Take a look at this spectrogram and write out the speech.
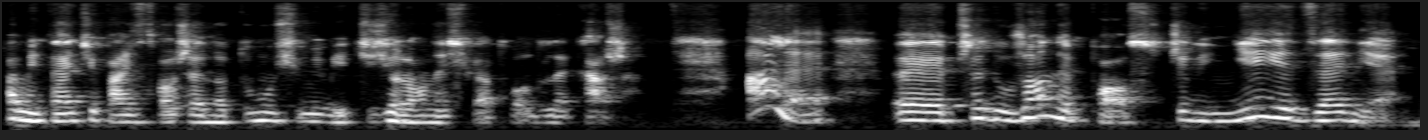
Pamiętajcie Państwo, że no tu musimy mieć zielone światło od lekarza. Ale e, przedłużony post, czyli niejedzenie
